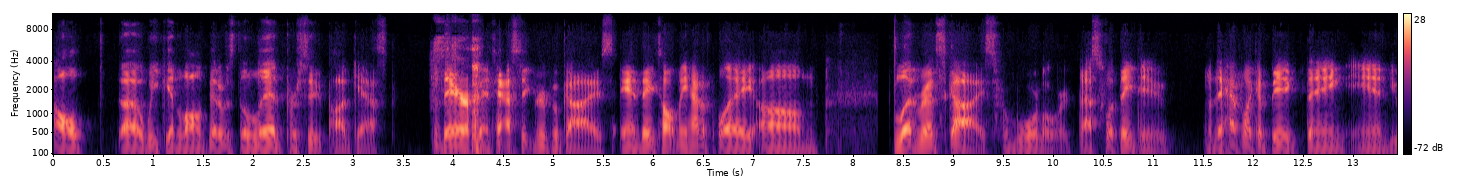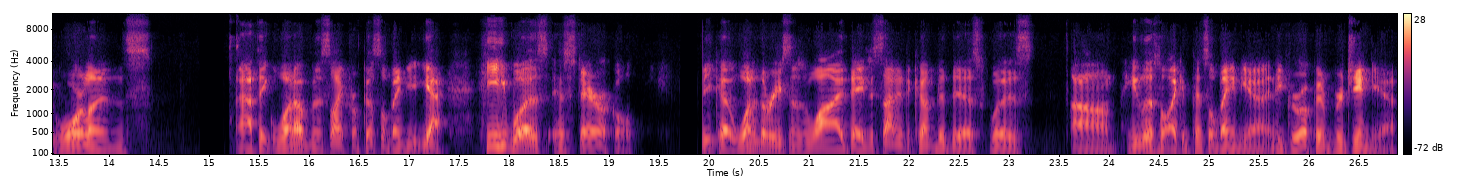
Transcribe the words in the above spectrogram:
all uh, weekend long that it was the Lead Pursuit podcast. But they're a fantastic group of guys, and they taught me how to play um, Blood Red Skies from Warlord. That's what they do. And they have like a big thing in New Orleans. I think one of them is like from Pennsylvania. Yeah, he was hysterical because one of the reasons why they decided to come to this was um, he lives like in Pennsylvania and he grew up in Virginia.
